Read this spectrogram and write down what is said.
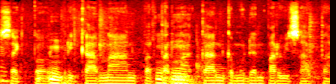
sektor perikanan, peternakan, kemudian pariwisata.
